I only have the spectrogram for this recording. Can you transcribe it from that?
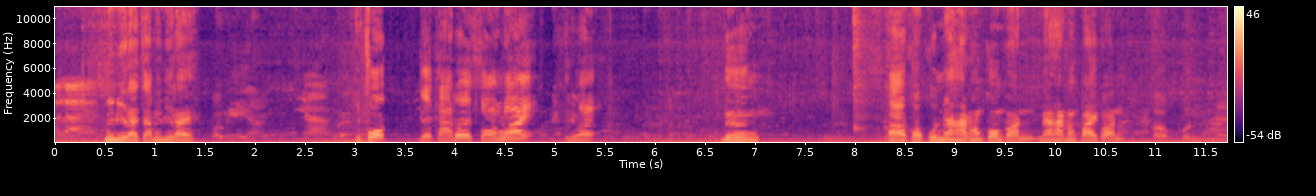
อะไรไม่มีอะไรจ้ะไม่มีอะไรบ่มี หยังเนี่ยอีโฟกเดขาด้วยสองร้อยถือไว้หนึ่งอ่าขอบคุณแม่ฮักฮ่องกงก่อน แม่ฮักต้องไปก่อน ขอบคุณแม่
